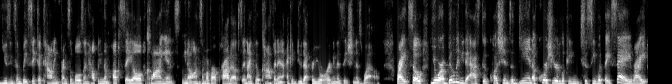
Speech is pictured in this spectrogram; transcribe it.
using some basic accounting principles and helping them upsell clients you know on some of our products. And i feel confident i can do that for your organization as well right? So your ability to ask good questions again of course you're looking to see what they say right?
